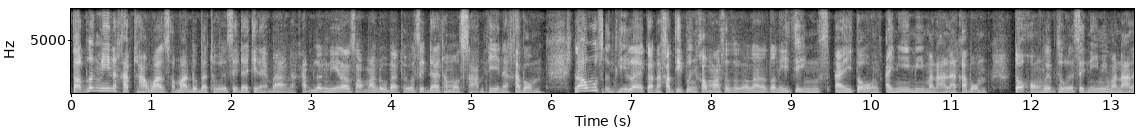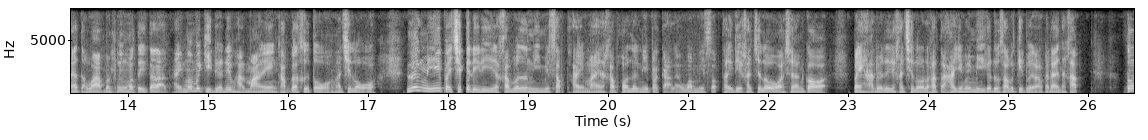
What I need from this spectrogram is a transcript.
สำหรับเรื่องนี้นะครับถามว่าสามารถดูแบบถูกลิขสิทธิ์ได้ที่ไหนบ้างนะครับเรื่องนี้เราสามารถดูแบบถูกลิขสิทธิ์ได้ทั้งหมด 3 ที่นะครับผมแล้วพูดถึงที่แรกก่อนนะครับที่เพิ่งเข้ามาสดๆแล้วนะตอนนี้จริงไอตัวของไอนี่มีมานานแล้วครับผมตัวของเว็บถูกลิขสิทธิ์นี้มีมานานแล้วแต่ว่ามันเพิ่งมาตีตลาดไทยเมื่อไม่กี่เดือนที่ผ่านมาเองครับก็คือตัวของฮัชิโร่เรื่องนี้ไปเช็คกันดีๆนะครับว่าเรื่องนี้มีซับไทยไหมนะครับเพราะเรื่องนี้ประกาศแล้วว่ามีซับไทยที่คัชิโร่ฉะนั้นก็ไปหาด้วยได้ที่คัชิโร่แล้วครับแต่ถ้ายังไม่มีก็ดูซับอังกฤษไปก่อนก็ได้นะครับ ตัว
